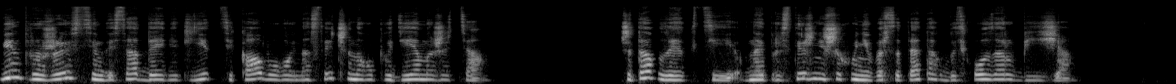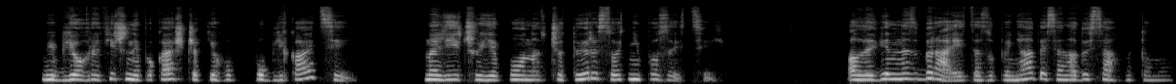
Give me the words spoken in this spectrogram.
Він прожив 79 літ цікавого і насиченого подіями життя, читав лекції в найпрестижніших університетах близького зарубіжжя. Бібліографічний показчик його публікацій налічує понад чотири сотні позицій. Але він не збирається зупинятися на досягнутому,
